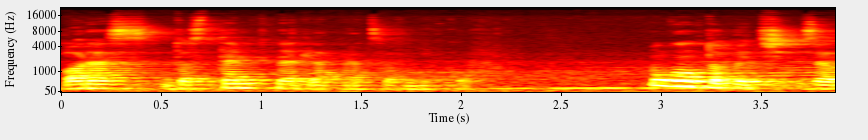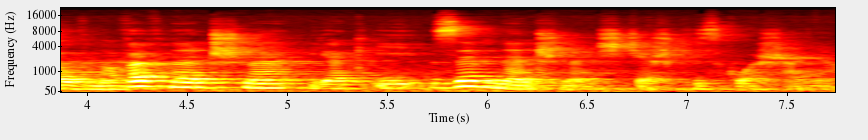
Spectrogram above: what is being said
oraz dostępne dla pracowników. Mogą to być zarówno wewnętrzne, jak i zewnętrzne ścieżki zgłaszania,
